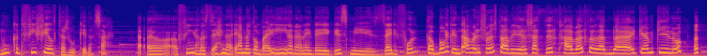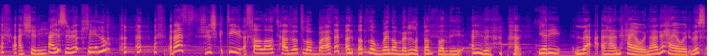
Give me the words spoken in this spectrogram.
ممكن في فلتر وكده صح؟ آه، في بس إحنا إحنا طبيعيين. أنا ده جسمي زي الفل. طب ممكن نعمل فلتر يخسسها مثلا كام كيلو؟ 20 20 كيلو؟ بس مش كتير. خلاص هنطلب بقى. هنطلب منهم القصة دي. يا ريت. لا هنحاول هنحاول. بس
